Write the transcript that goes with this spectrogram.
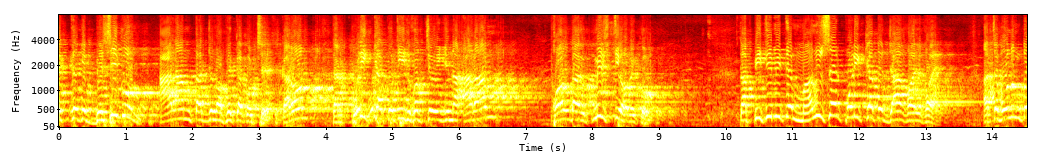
এর থেকে বেশি গুণ আরাম তার জন্য অপেক্ষা করছে। কারণ তার পরীক্ষা কঠিন হচ্ছে, ওই জন্য আরাম ফলদায়ক, মিষ্টি হবে খুব। তা পৃথিবীতে মানুষের পরীক্ষা তো যা হয় হয়। আচ্ছা বলুন তো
